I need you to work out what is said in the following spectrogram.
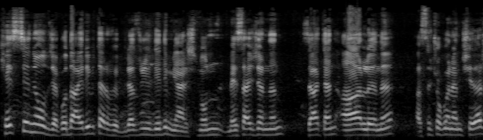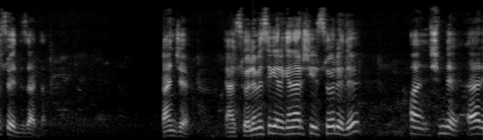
kesse ne olacak? O da ayrı bir tarafı. Biraz önce dedim yani şimdi onun mesajlarının zaten ağırlığını aslında çok önemli şeyler söyledi zaten. Bence. Yani söylemesi gereken her şeyi söyledi. Şimdi eğer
